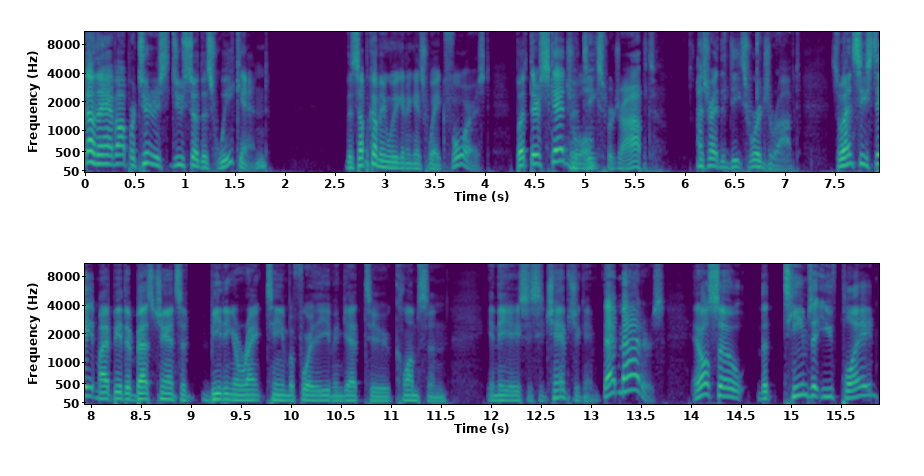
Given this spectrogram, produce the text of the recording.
Now they have opportunities to do so this weekend, this upcoming weekend against Wake Forest, but their schedule. The Deeks were dropped. That's right, the Deeks were dropped. So NC State might be their best chance of beating a ranked team before they even get to Clemson in the ACC championship game. That matters. And also, the teams that you've played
